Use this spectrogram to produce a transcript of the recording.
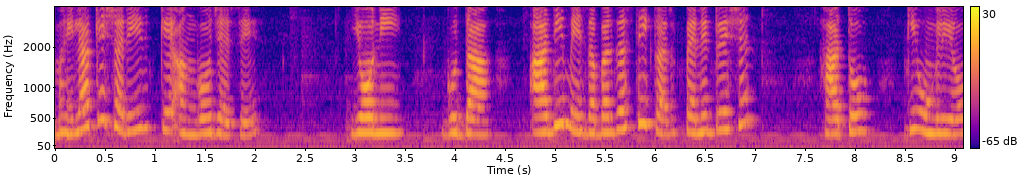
महिला के शरीर के अंगों जैसे योनि, गुद्दा आदि में ज़बरदस्ती कर पेनिट्रेशन हाथों की उंगलियों,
